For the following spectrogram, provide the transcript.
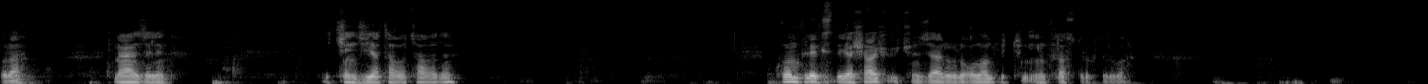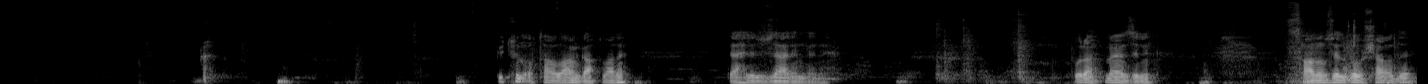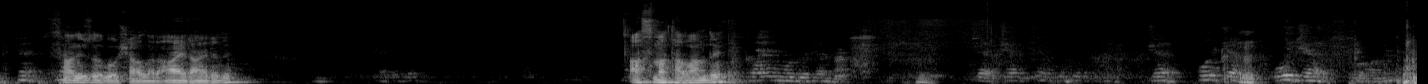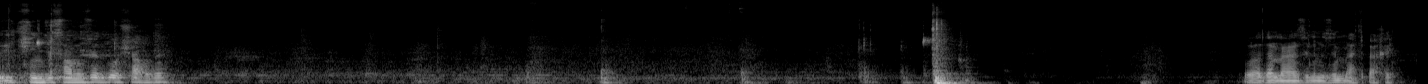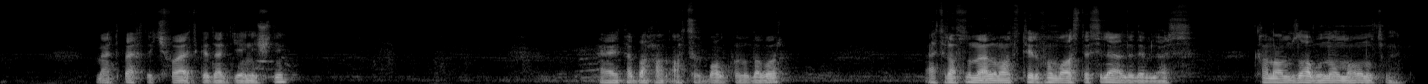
Bura mənzilin ikinci yataq otağıdır. Kompleksdə yaşayış üçün zəruri olan bütün infrastruktur var. Bütün otaqların qapıları dəhliz üzərindədir. Bura mənzilin sanuzel qovşağıdır. Sanuzel qovşaqları ayrı-ayrıdır. Asma tavandır. Bu ikinci sanuzel qovşağıdır. Burada mənzilimizin mətbəxi. Mətbəx də kifayət qədər genişdir. Həyətə baxan açıq balkonu da var. Ətraflı məlumatı telefon vasitəsilə əldə edə bilərsiniz. Kanalımıza abunə olmağı unutmayın.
